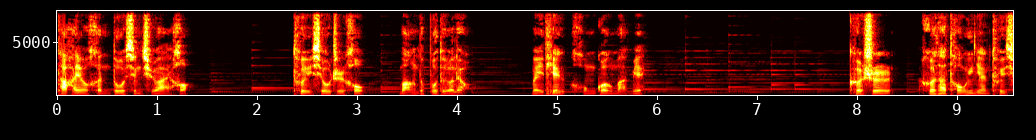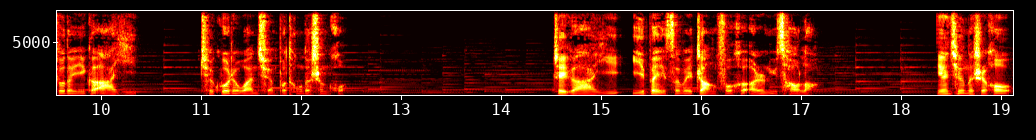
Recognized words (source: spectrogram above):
她还有很多兴趣爱好。退休之后忙得不得了，每天红光满面。可是。和她同一年退休的一个阿姨，却过着完全不同的生活。这个阿姨一辈子为丈夫和儿女操劳。年轻的时候，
